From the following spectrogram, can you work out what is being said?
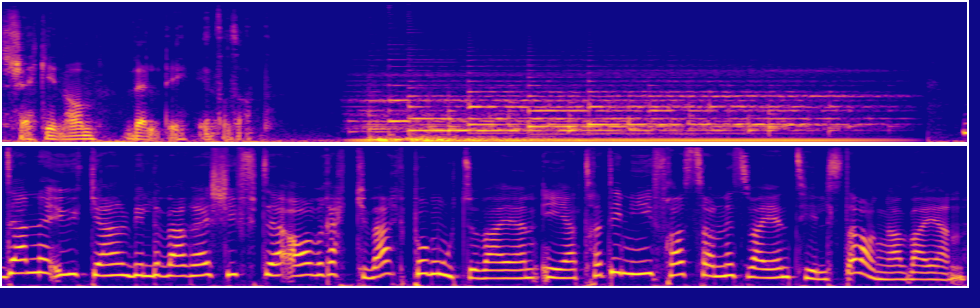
Sjekk innom. Veldig interessant. Denne uken vil det være skifte av rekkverk på motorveien E39 fra Sandnesveien til Stavangerveien.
